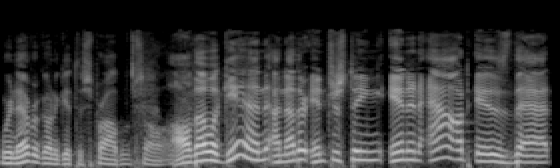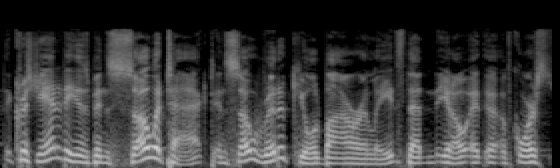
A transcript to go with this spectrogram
we're never going to get this problem solved. Although, again, another interesting in and out is that Christianity has been so attacked and so ridiculed by our elites that, you know, of course,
